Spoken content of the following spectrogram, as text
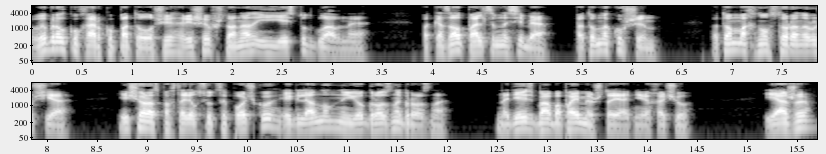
Выбрал кухарку потолще, решив, что она и есть тут главное. Показал пальцем на себя, потом на кувшин, Потом махнул в сторону ручья. Еще раз повторил всю цепочку и глянул на нее грозно-грозно. Надеюсь, баба поймет, что я от нее хочу. Я же,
